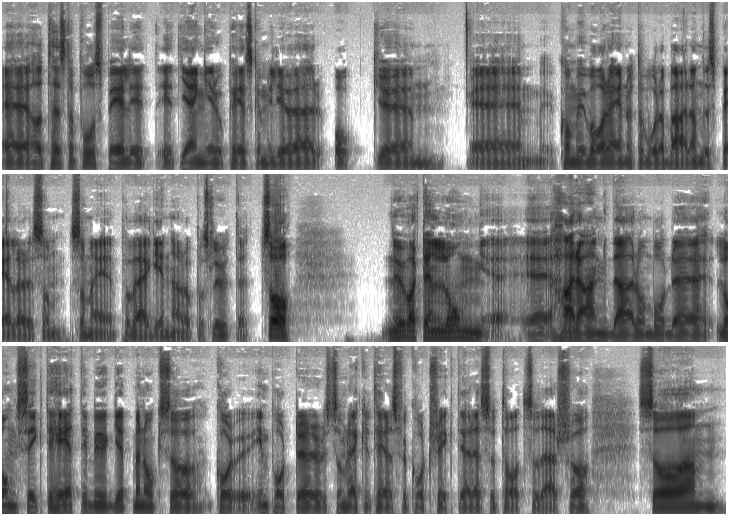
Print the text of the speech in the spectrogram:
eh, har testat på spel i ett, ett gäng europeiska miljöer och eh, eh, kommer ju vara en av våra bärande spelare som, som är på väg in här då på slutet. Så, nu vart det en lång eh, eh, harang där om både långsiktighet i bygget men också importer som rekryteras för kortsiktiga resultat sådär. Så, så um,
